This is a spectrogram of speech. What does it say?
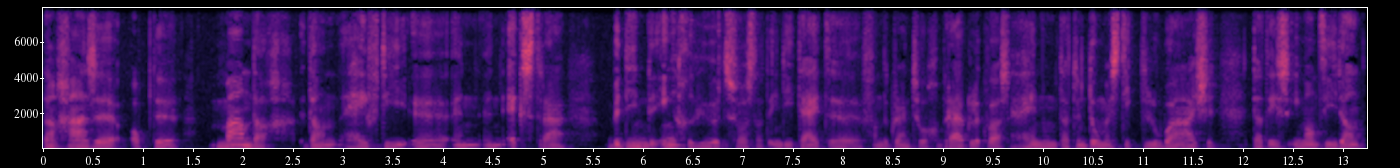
Dan gaan ze op de maandag, dan heeft hij uh, een, een extra bediende ingehuurd, zoals dat in die tijd uh, van de Grand Tour gebruikelijk was. Hij noemt dat een domestique de louage. Dat is iemand die dan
